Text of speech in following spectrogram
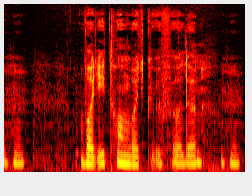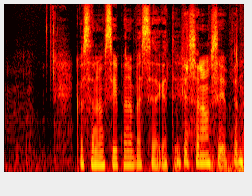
Uh-huh. Vagy itthon, vagy külföldön. Uh-huh. Köszönöm szépen a beszélgetést. Köszönöm szépen.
